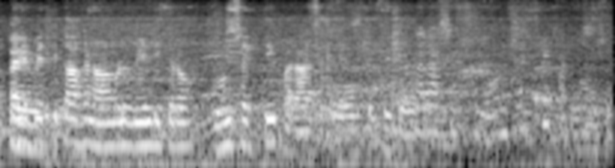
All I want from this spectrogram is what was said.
அத்தனை பேத்துக்காக நாங்களும் வேண்டிக்கிறோம். ஓம் சக்தி பராசக்தி ஓம் சக்தி பராசக்தி.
